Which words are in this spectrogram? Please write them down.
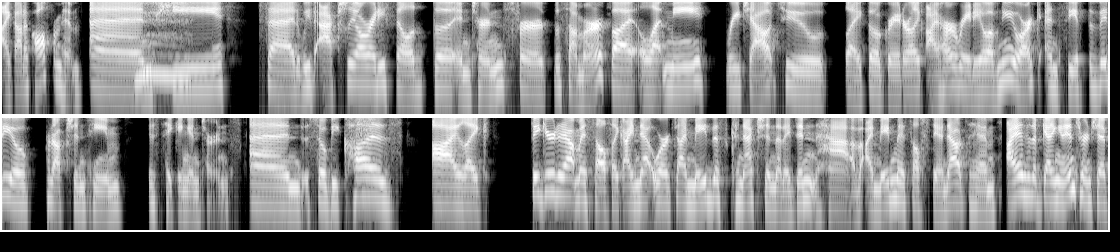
I got a call from him. And he said, We've actually already filled the interns for the summer, but let me reach out to like the greater like iHeartRadio of New York and see if the video production team is taking interns. And so because I like figured it out myself, like I networked, I made this connection that I didn't have. I made myself stand out to him. I ended up getting an internship,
